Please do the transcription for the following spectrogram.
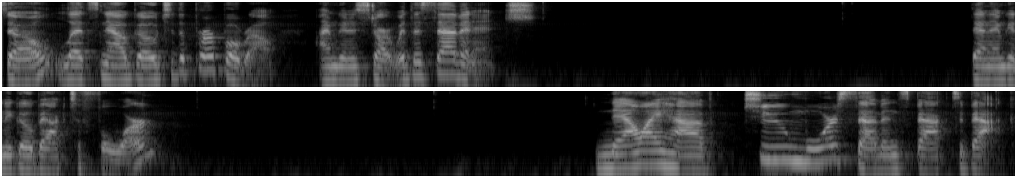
So let's now go to the purple row. I'm going to start with a 7 inch. Then I'm going to go back to 4. Now I have two more 7s back to back.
